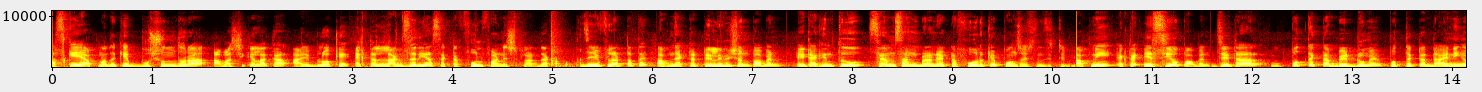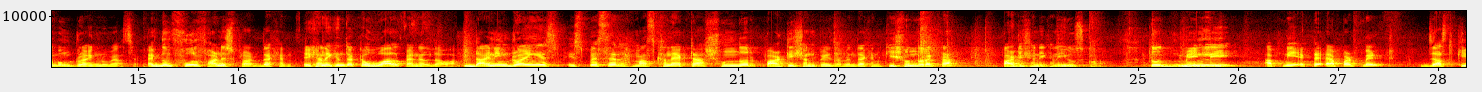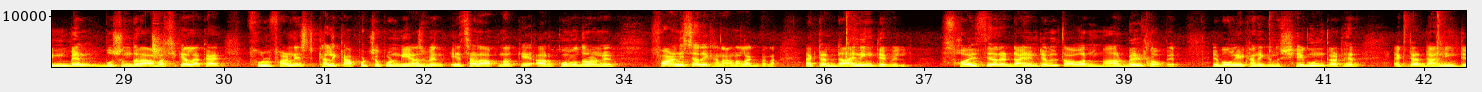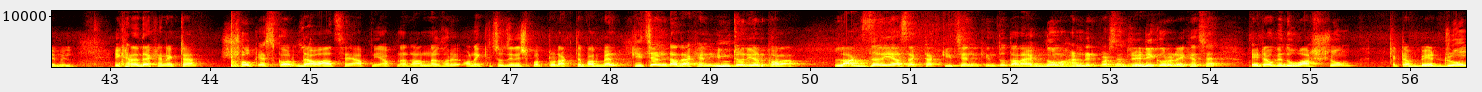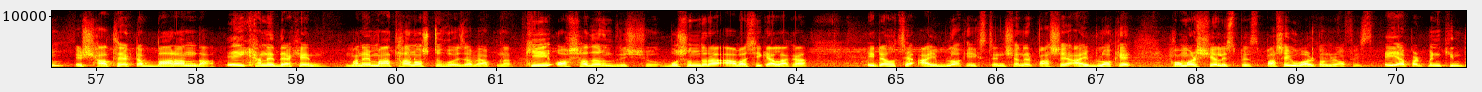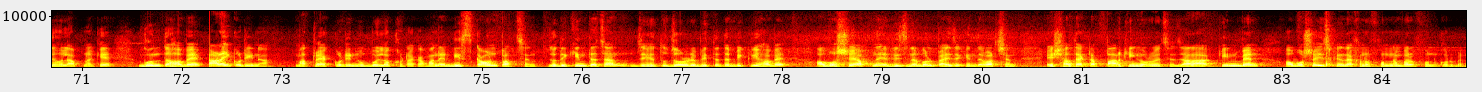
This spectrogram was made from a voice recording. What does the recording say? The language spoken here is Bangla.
আজকে আপনাদেরকে বসুন্ধরা আবাসিক এলাকার আই ব্লকে একটা লাক্সারিয়াস একটা ফুল ফার্নিশ ফ্ল্যাট দেখাবো। যেই ফ্ল্যাটটাতে আপনি একটা টেলিভিশন পাবেন, এটা কিন্তু স্যামসাং ব্র্যান্ডের একটা ফোর কে পঞ্চাশ ইঞ্চি টিভি আপনি একটা এসিও পাবেন, যেটার প্রত্যেকটা বেডরুমে প্রত্যেকটা ডাইনিং এবং ড্রয়িং রুমে আছে। একদম ফুল ফার্নিশ ফ্ল্যাট দেখেন। এখানে কিন্তু একটা ওয়াল প্যানেল দেওয়া। ডাইনিং ড্রয়িং স্পেসের মাঝখানে একটা সুন্দর পার্টিশন পেয়ে যাবেন। দেখেন কি সুন্দর একটা পার্টিশন এখানে ইউজ করা। তো মেইনলি আপনি একটা অ্যাপার্টমেন্ট জাস্ট কিনবেন বসুন্ধরা আবাসিক এলাকায়, ফুল ফার্নিশড খালি কাপড় চোপড় নিয়ে আসবেন। এছাড়া আপনাকে আর কোনো ধরনের ফার্নিচার এখানে আনা লাগবে না। একটা ডাইনিং টেবিল ছয় চেয়ারের ডাইনিং টেবিল তাও আবার মার্বেল টপের এবং এখানে কিন্তু সেগুন কাঠের একটা ডাইনিং টেবিল এখানে দেখেন একটা শোকেস দেওয়া আছে। আপনি আপনার রান্নাঘরে অনেক কিছু জিনিসপত্র রাখতে পারবেন। কিচেনটা দেখেন ইন্টেরিয়র করা। লাক্সারিয়াস একটা কিচেন কিন্তু তারা একদম হান্ড্রেড পার্সেন্ট রেডি করে রেখেছে। এটাও কিন্তু ওয়াশরুম একটা বেডরুম, এর সাথে একটা বারান্দা। এইখানে দেখেন মানে মাথা নষ্ট হয়ে যাবে আপনার। কি অসাধারণ দৃশ্য। বসুন্ধরা আবাসিক এলাকা, এটা হচ্ছে আই ব্লক এক্সটেনশনের পাশে আই ব্লকে কমার্শিয়াল স্পেস পাশেই ওয়ালটনের অফিস এই অ্যাপার্টমেন্ট কিনতে হলে আপনাকে গুনতে হবে আড়াই কোটি না, মাত্র এক কোটি নব্বই লক্ষ টাকা মানে ডিসকাউন্ট পাচ্ছেন। যদি কিনতে চান, যেহেতু জরুরি ভিত্তিতে বিক্রি হবে, অবশ্যই আপনি রিজনেবল প্রাইসে কিনতে পারছেন। এর সাথে একটা পার্কিংও রয়েছে। যারা কিনবেন, অবশ্যই স্ক্রিনে দেখানো ফোন নাম্বারে ফোন করবেন।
